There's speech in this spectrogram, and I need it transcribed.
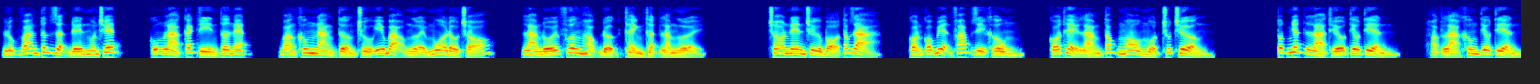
Lục Vãn tức giận đến muốn chết, cũng là cách internet, bằng không nàng tưởng chú ý bạo người mua đầu chó, làm đối phương học được thành thật làm người. Cho nên trừ bỏ tóc giả, còn có biện pháp gì không, có thể làm tóc mau một chút trường. Tốt nhất là thiếu tiêu tiền, hoặc là không tiêu tiền.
